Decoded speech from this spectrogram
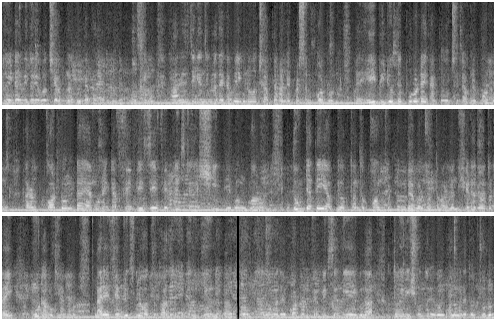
তো এটার ভিতরে হচ্ছে আপনার দুইটা কালার ছিল। আর যে গেঞ্জিগুলো দেখাবে, এগুলো হচ্ছে আপনার হান্ড্রেড পার্সেন্ট কটন এই ভিডিওতে পুরোটাই থাকতে হচ্ছে যে আপনার কটন কারণ কটনটা এমন একটা ফেব্রিক যে ফেব্রিক্সটা শীত এবং গরম, দুইটাতেই আপনি অত্যন্ত কমফোর্টেবল ব্যবহার করতে পারবেন। সেটা যতটাই মোটা হোক না কেন। আর এই ফেব্রিক্সগুলো অত্যন্ত আধুনিক এবং ইউনিক খুব ভালো মানের কটন ফেব্রিক্সে দিয়ে এগুলা তৈরি সুন্দর এবং ভালো মানের। তো চলুন,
